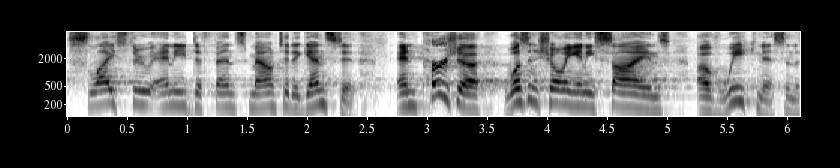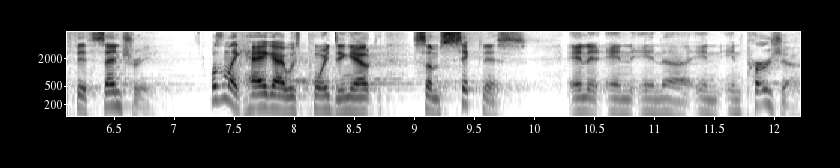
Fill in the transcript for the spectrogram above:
slice through any defense mounted against it. And Persia wasn't showing any signs of weakness in the fifth century. It wasn't like Haggai was pointing out some sickness in, in, in, uh, in, in Persia.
